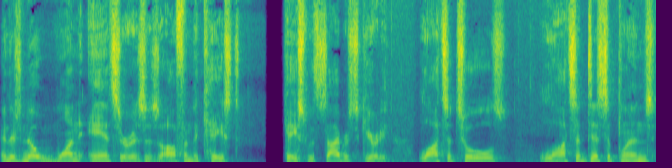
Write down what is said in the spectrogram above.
and there's no one answer, as is often the case, case with cybersecurity. Lots of tools, lots of disciplines,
